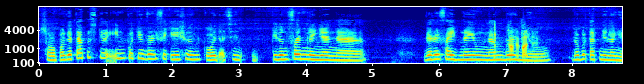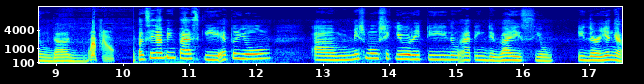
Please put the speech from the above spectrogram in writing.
So, pagkatapos nyo input yung verification code at sin- kinonfirm na niya na verified na yung number nyo, double tap nyo lang yung done. Web view. Pag sinabing passkey, ito yung um, mismong security ng ating device. Yung either, yan nga,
